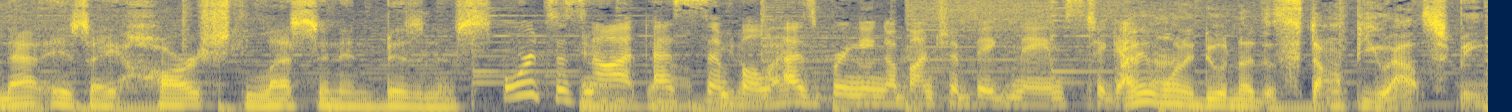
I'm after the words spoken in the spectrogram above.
That is a harsh lesson in business. Sports is not And, as simple you know, I- as bringing a bunch of big names together. I didn't want to do another stomp you out speech.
